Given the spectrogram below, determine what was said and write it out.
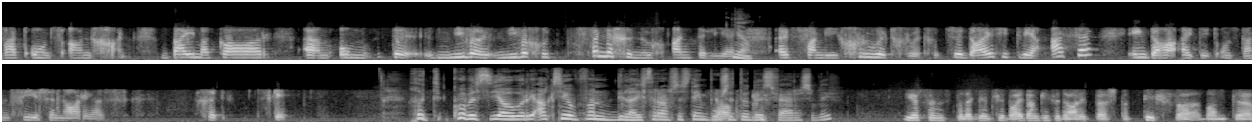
wat ons aangaan by mekaar um, om te nuwe nuwe goed vinnig genoeg aan te leer ja. is van die groot groot goed. So daai is die twee asse en daaruit het ons dan vier scenario's geskep. Goed, Kobus, jou reaksie op van die luisteraar se stemposse ja. tot dusver asseblief. Eerstens wil ek net sê baie dankie vir daardie perspektief uh, want uh,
